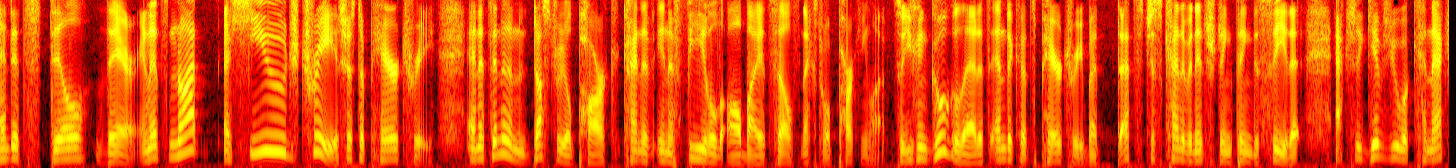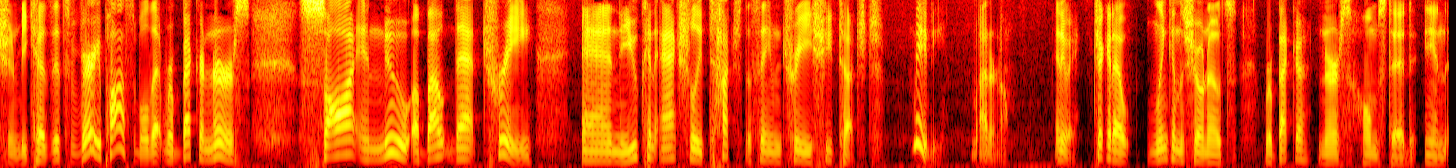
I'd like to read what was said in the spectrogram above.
and it's still there. And it's not a huge tree. It's just a pear tree. And it's in an industrial park, kind of in a field all by itself next to a parking lot. So you can Google that. It's Endicott's pear tree. But that's just kind of an interesting thing to see that actually gives you a connection because it's very possible that Rebecca Nurse saw and knew about that tree and you can actually touch the same tree she touched. Maybe. I don't know. Anyway, check it out. Link in the show notes. Rebecca Nurse Homestead in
